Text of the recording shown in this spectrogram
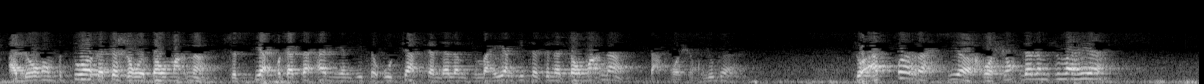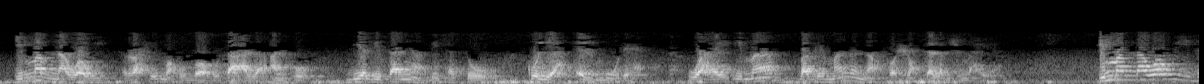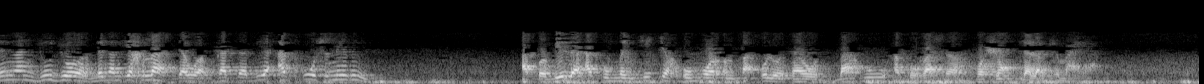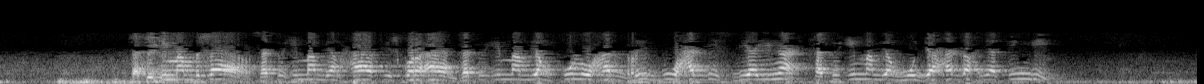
Ada orang petua kata suruh tahu makna. Setiap perkataan yang kita ucapkan dalam sembahyang kita kena tahu makna. Tak khusyuk juga. So apa rahsia khusyuk dalam sembahyang? Imam Nawawi rahimahullahu taala anhu dia ditanya di satu kuliah ilmu dia. Wahai imam, bagaimana nak khusyuk dalam sembahyang? Imam Nawawi dengan jujur, dengan ikhlas jawab, kata dia aku sendiri Apabila aku mencicah umur 40 tahun, baru aku rasa khusyuk dalam sembahyang. Satu imam besar, satu imam yang hafiz Quran, satu imam yang puluhan ribu hadis dia ingat, satu imam yang mujahadahnya tinggi.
